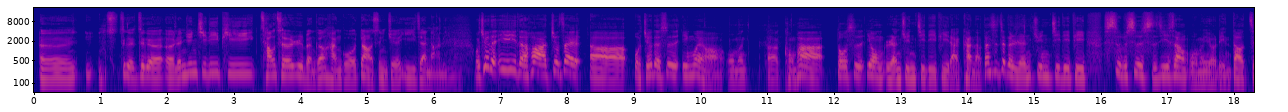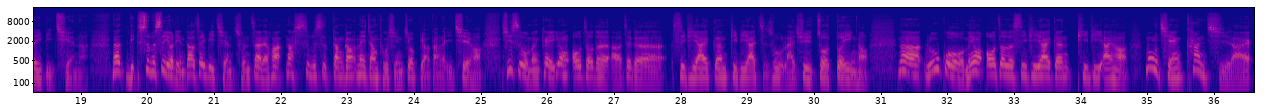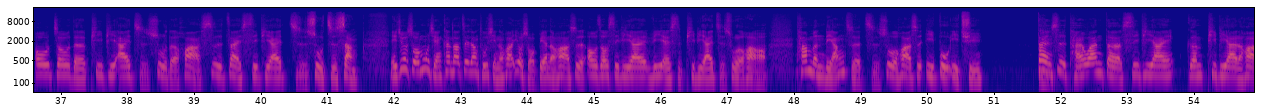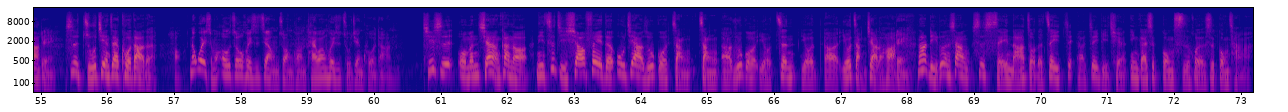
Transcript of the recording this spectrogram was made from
呃，这个这个呃，人均 GDP 超车日本跟韩国，段老师，你觉得意义在哪里呢？我觉得意义的话，就在呃，我觉得是因为哦，我们呃，恐怕。都是用人均 GDP 来看的，但是这个人均 GDP 是不是实际上我们有领到这笔钱呢？那你是不是有领到这笔钱存在的话，那是不是刚刚那张图形就表达了一切哈？其实我们可以用欧洲的呃这个 CPI 跟 PPI 指数来去做对应哈。那如果我们用欧洲的 CPI 跟 PPI 哈，目前看起来欧洲的 PPI 指数的话是在 CPI 指数之上。也就是说，目前看到这张图形的话，右手边的话是欧洲 CPI vs PPI 指数的话哦，他们两者指数的话是亦步亦趋，但是台湾的 CPI 跟 PPI 的话，对，是逐渐在扩大的。好，那为什么欧洲会是这样状况，台湾会是逐渐扩大呢？其实我们想想看哦，你自己消费的物价如果涨涨啊、呃，如果有增有呃有涨价的话，对，那理论上是谁拿走的这这呃这笔钱，应该是公司或者是工厂啊。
